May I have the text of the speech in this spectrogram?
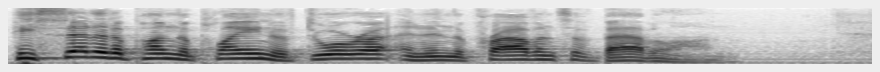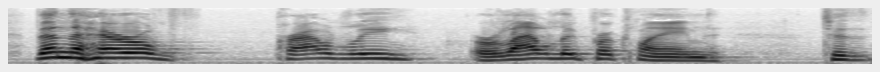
He set it upon the plain of Dura and in the province of Babylon. Then the herald proudly or loudly proclaimed, To,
